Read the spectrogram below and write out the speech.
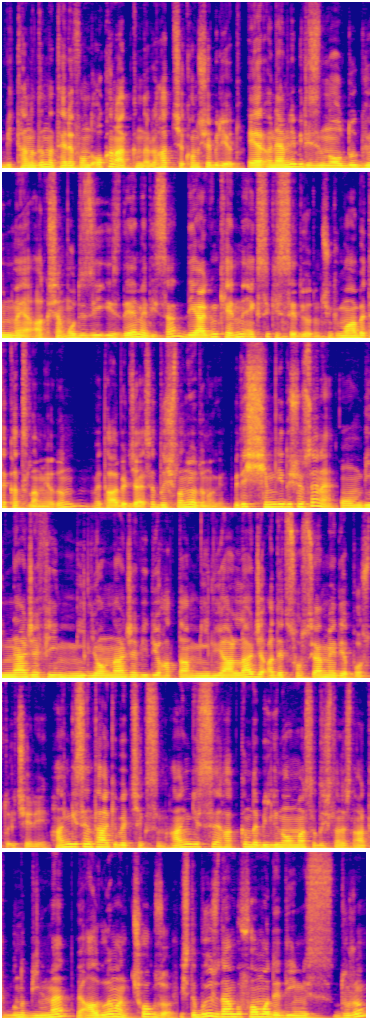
bir tanıdığınla telefonda o konu hakkında rahatça konuşabiliyordun. Eğer önemli bir dizinin olduğu gün veya akşam o diziyi izleyemediysen diğer gün kendini eksik hissediyordun. Çünkü muhabbete katılamıyordun ve tabiri caizse dışlanıyordun o gün. Bir de şimdi düşünsene on binlerce film, milyonlarca video hatta milyarlarca adet sosyal medya postu içeriği. Hangisini takip edeceksin? Hangisi hakkında bilgin olmazsa dışlanırsın? Artık bunu bilmen ve algılaman çok zor. İşte bu yüzden bu FOMO dediğimiz durum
